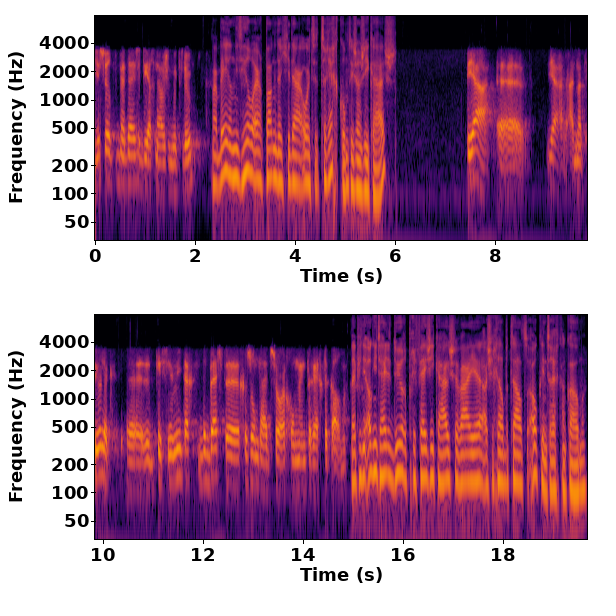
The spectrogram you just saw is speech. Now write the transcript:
je zult het met deze diagnose moeten doen. Maar ben je dan niet heel erg bang dat je daar ooit terechtkomt in zo'n ziekenhuis? Ja, eh, ja natuurlijk. Eh, het is hier niet echt de beste gezondheidszorg om in terecht te komen. Heb je ook niet hele dure privéziekenhuizen... waar je, als je geld betaalt, ook in terecht kan komen?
